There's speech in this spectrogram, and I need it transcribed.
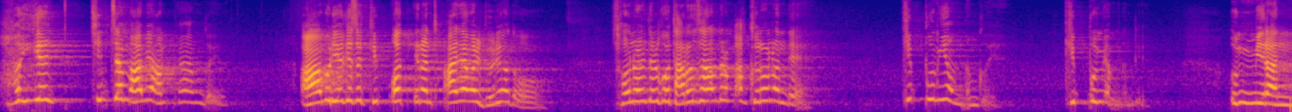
아, 이게 진짜 마음이 안 편한 거예요. 아무리 여기서 기뻐 이런 찬양을 드려도 손을 들고 다른 사람들은 막 그러는데 기쁨이 없는 거예요. 기쁨이 없는 거예요. 은밀한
